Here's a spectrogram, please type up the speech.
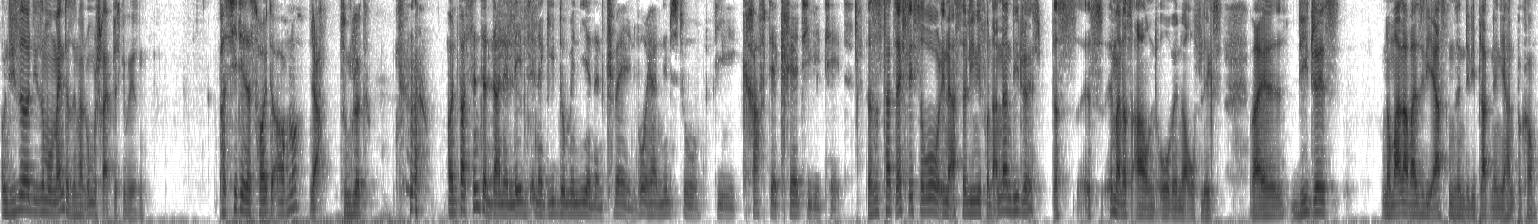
Und diese, diese Momente sind halt unbeschreiblich gewesen. Passiert dir das heute auch noch? Ja, zum Glück. Und was sind denn deine Lebensenergie dominierenden Quellen? Woher nimmst du die Kraft der Kreativität? Das ist tatsächlich so in erster Linie von anderen DJs. Das ist immer das A und O, wenn du auflegst, weil DJs normalerweise die ersten sind, die die Platten in die Hand bekommen.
